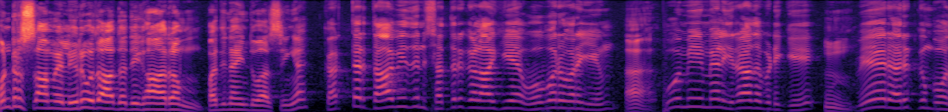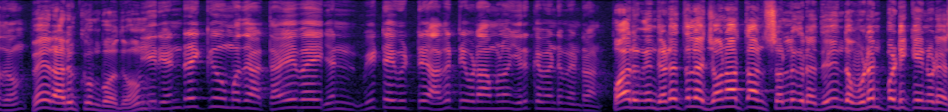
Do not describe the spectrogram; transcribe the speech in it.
ஒன்று சாமுவேல் இருபதாவது அதிகாரம் பதினைந்து வாசிங்க. கர்த்தர் தாவீதின் சத்துருக்களாகிய ஒவ்வொருவரையும் பூமியின் மேல் இராதபடிக்கு. வேர் அறுக்கும் போதும் வேர் அறுக்கும் போதும் நீர் என்றைக்கும் உமது தயவை என் வீட்டை விட்டு அகற்றி விடாமலும் இருக்க வேண்டும் என்றான். பாருங்க இந்த இடத்துல ஜோனாத்தான் சொல்லுகிறது இந்த உடன்படிக்கையினுடைய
